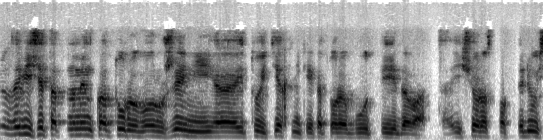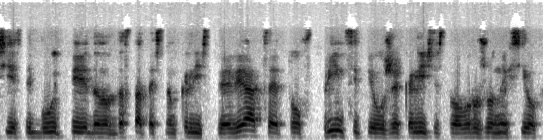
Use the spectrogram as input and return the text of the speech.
Все зависит от номенклатуры вооружений э, и той техники, которая будет передаваться. Еще раз повторюсь, если будет передано в достаточном количестве авиация, то в принципе уже количество вооруженных сил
